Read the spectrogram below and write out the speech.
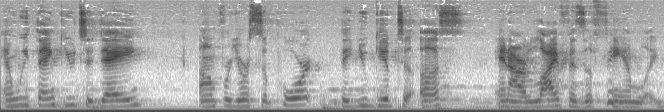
and we thank you today um, for your support that you give to us and our life as a family.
